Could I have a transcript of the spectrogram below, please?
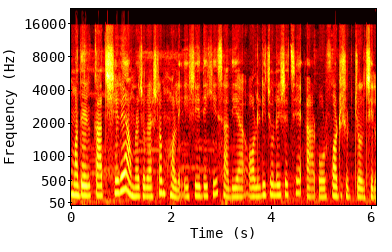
আমাদের কাজ সেরে আমরা চলে আসলাম হলে এসে দেখি সাদিয়া অলরেডি চলে এসেছে আর ওর ফটোশ্যুট চলছিল।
